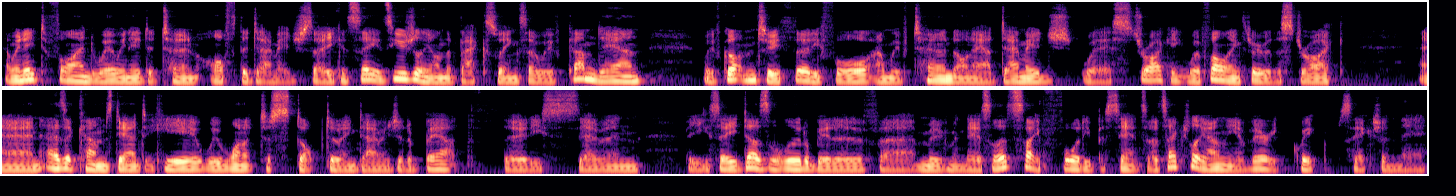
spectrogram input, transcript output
and we need to find where we need to turn off the damage. So you can see it's usually on the backswing. So we've come down, We've gotten to 34 and we've turned on our damage. We're striking, we're following through with a strike. And as it comes down to here, we want it to stop doing damage at about 37. But you can see it does a little bit of uh, movement there. So let's say 40%. So it's actually only a very quick section there.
